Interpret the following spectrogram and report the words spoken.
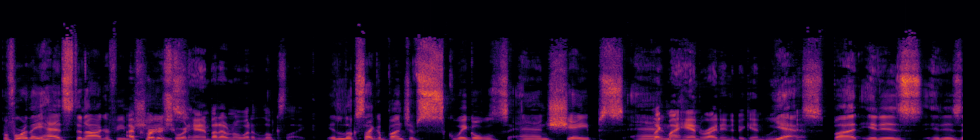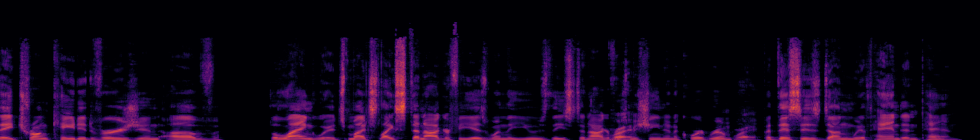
Before they had stenography I've machines. heard of shorthand, but I don't know what it looks like. It looks like a bunch of squiggles and shapes and like my handwriting to begin with. Yes, but it is it is a truncated version of the language, much like stenography is when they use the stenographer's Right. machine in a courtroom. Right. But this is done with hand and pen.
